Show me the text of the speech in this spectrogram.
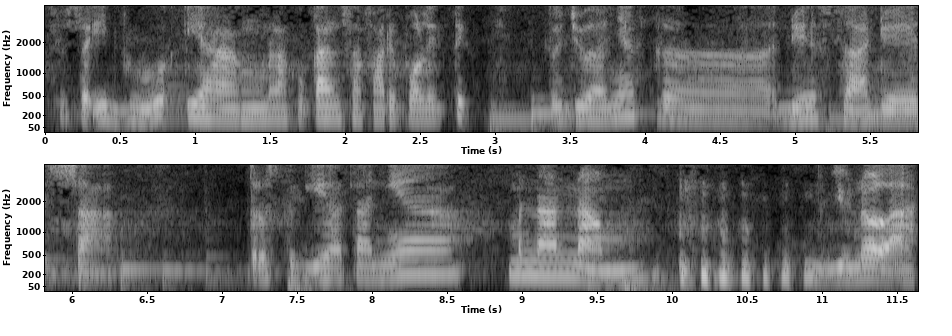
seseibu yang melakukan safari politik tujuannya ke desa-desa. Terus kegiatannya menanam. you know lah.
